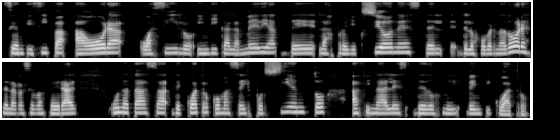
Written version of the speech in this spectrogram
Se anticipa ahora, o así lo indica la media de las proyecciones de los gobernadores de la Reserva Federal, una tasa de 4,6% a finales de 2024.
